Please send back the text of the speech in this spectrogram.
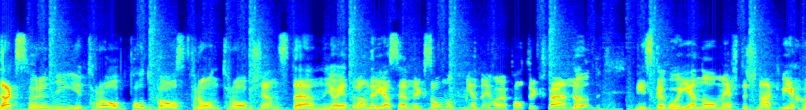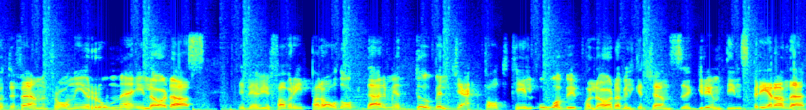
Dags för en ny travpodcast från Travtjänsten. Jag heter Andreas Henriksson och med mig har jag Patrik Fernlund. Vi ska gå igenom eftersnack V75 från i Romme i lördags. Det blev ju favoritparad och därmed dubbeljackpot till Åby på lördag, vilket känns grymt inspirerande.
